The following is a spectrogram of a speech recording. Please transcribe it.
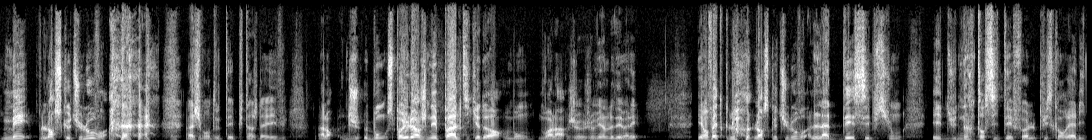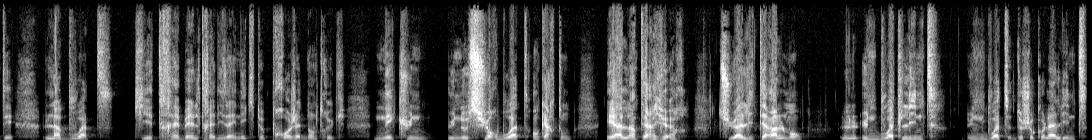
Mais lorsque tu l'ouvres, ah, je m'en doutais, putain je l'avais vu. Alors bon, spoiler, je n'ai pas le ticket d'or, bon voilà, je, je viens de le dévaler. Et en fait, lorsque tu l'ouvres, la déception est d'une intensité folle, puisqu'en réalité, la boîte, qui est très belle, très designée, qui te projette dans le truc, n'est qu'une une surboîte en carton. Et à l'intérieur, tu as littéralement une boîte Lint, une boîte de chocolat Lint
